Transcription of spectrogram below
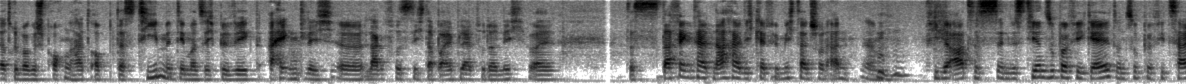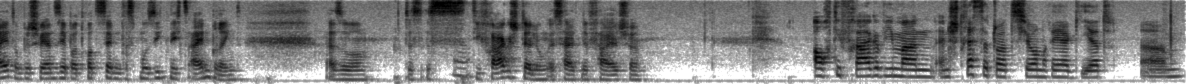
darüber gesprochen hat, ob das Team, in dem man sich bewegt, eigentlich äh, langfristig dabei bleibt oder nicht, weil das, da fängt halt Nachhaltigkeit für mich dann schon an. Ähm, mhm. Viele Artists investieren super viel Geld und super viel Zeit und beschweren sich aber trotzdem, dass Musik nichts einbringt. Also das ist, ja. die Fragestellung ist halt eine falsche auch die Frage, wie man in Stresssituationen reagiert, ähm,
